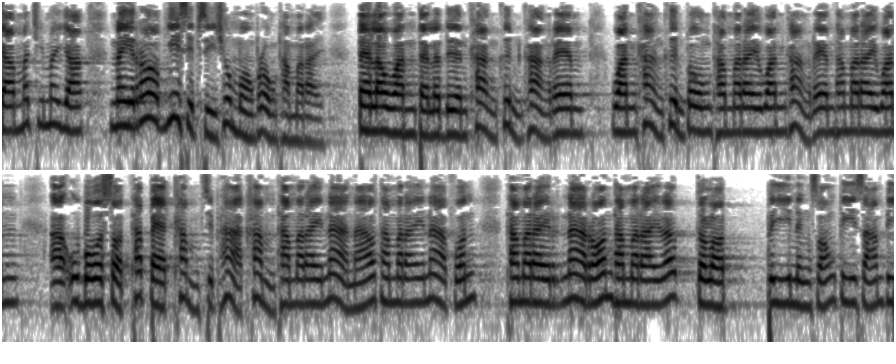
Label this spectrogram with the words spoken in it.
ยามมัชชิมยามในรอบ 24 ชั่วโมงพระองค์ทำอะไร แต่ละวันแต่ละเดือนข้างขึ้นข้างแรม วันข้างขึ้นพระองค์ทำอะไร วันข้างแรมทำอะไรวันอุโบสถถ้าแปดค่ำสิบห้าค่ำทำอะไรหน้าหนาวทำอะไรหน้าฝนทำอะไรหน้าร้อนทำอะไรแล้วตลอดปีหนึ่งสองปีสามปี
